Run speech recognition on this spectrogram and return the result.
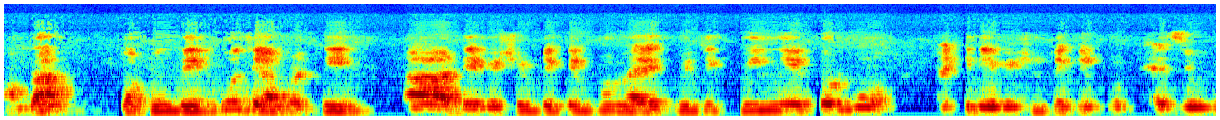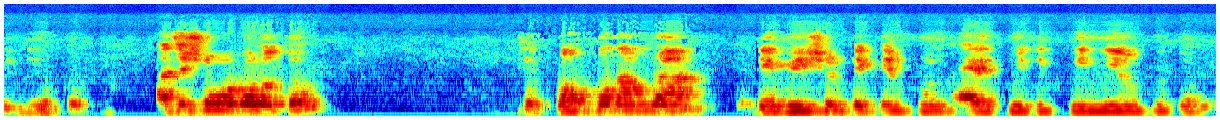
আমরা তখন দেখব যে আমরা কি deviation taken from arithmetic mean নিয়ে করব, নাকি deviation taken from assume mean নিয়ে করব। আচ্ছা সময় বলো তো যে কখন আমরা deviation taken from arithmetic mean নিয়ে অঙ্ক করব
